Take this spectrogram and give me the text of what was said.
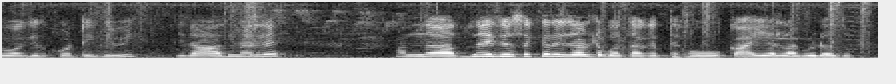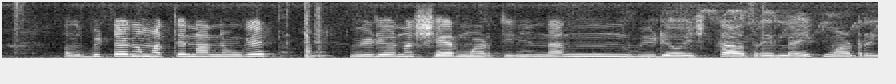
ಇವಾಗ ಇದು ಕೊಟ್ಟಿದ್ದೀವಿ. ಇದಾದಮೇಲೆ ಒಂದು ಹದಿನೈದು ದಿವಸಕ್ಕೆ ರಿಸಲ್ಟ್ ಗೊತ್ತಾಗುತ್ತೆ. ಹೂವು ಕಾಯಿ ಎಲ್ಲ ಬಿಡೋದು. ಅದು ಬಿಟ್ಟಾಗ ಮತ್ತೆ ನಾನು ನಿಮಗೆ ವಿಡಿಯೋನ ಶೇರ್ ಮಾಡ್ತೀನಿ. ನನ್ನ ವಿಡಿಯೋ ಇಷ್ಟ ಆದರೆ ಲೈಕ್ ಮಾಡಿರಿ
